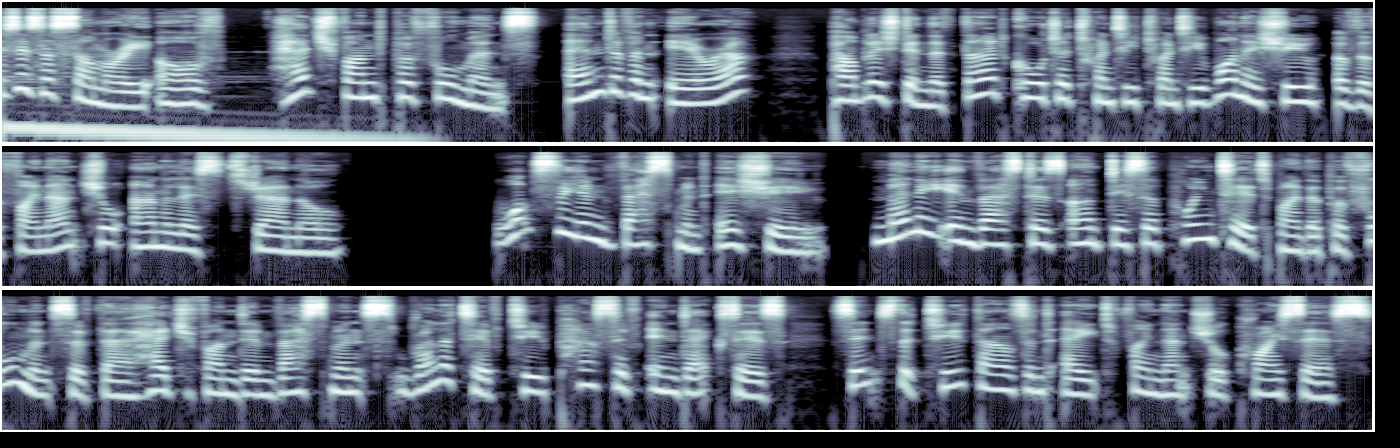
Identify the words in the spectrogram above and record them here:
This is a summary of Hedge Fund Performance End of an Era, published in the third quarter 2021 issue of the Financial Analysts Journal. What's the investment issue? Many investors are disappointed by the performance of their hedge fund investments relative to passive indexes since the 2008 financial crisis.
